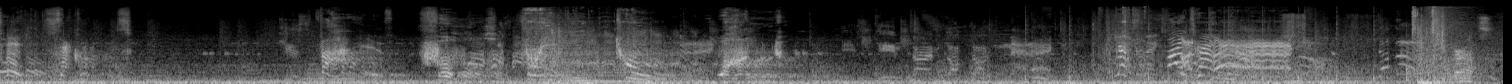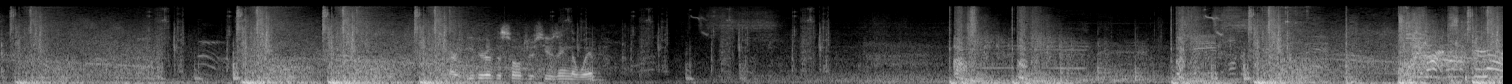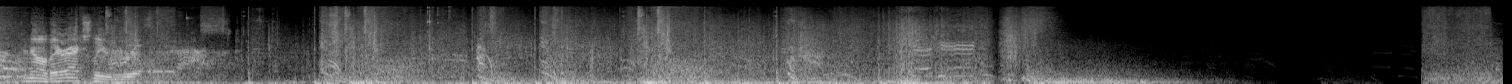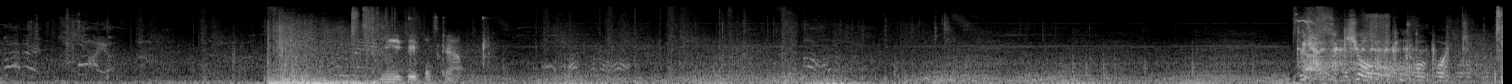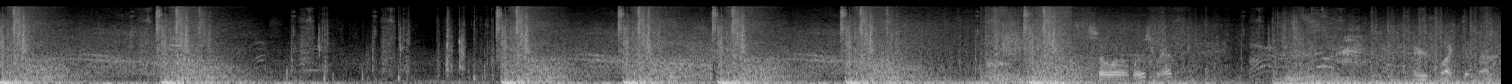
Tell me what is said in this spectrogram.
Ten seconds. Five, four, three, two, one. Team time, Dr. Medic! Yes, fighting! Congrats. Are either of the soldiers using the whip? No, they're actually ri- need people's cap. We have secured the control point. So, where's Red? I reflected that.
